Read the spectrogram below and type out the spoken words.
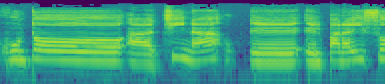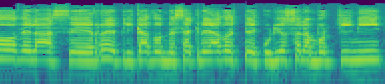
junto a China eh, el paraíso de las eh, réplicas donde se ha creado este curioso Lamborghini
